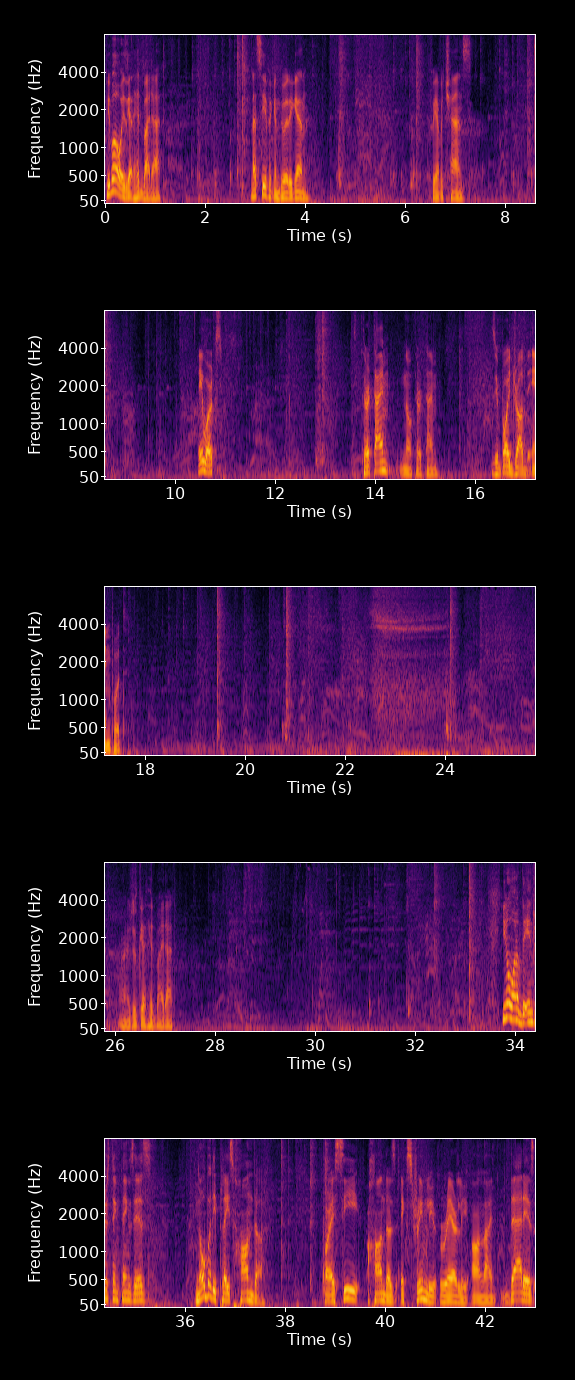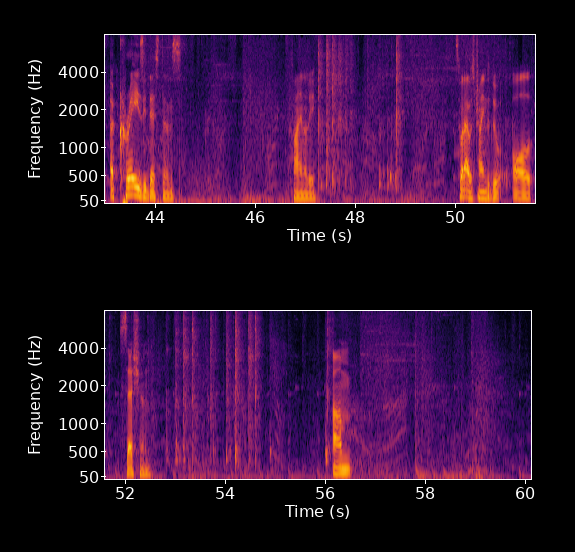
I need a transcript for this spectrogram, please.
People always get hit by that. Let's see if I can do it again. If we have a chance. It works. Third time? No third time. Because your boy dropped the input. Alright, just get hit by that. You know, one of the interesting things is nobody plays Honda. Or I see Hondas extremely rarely online. That is a crazy distance. Finally. That's what I was trying to do all session. Um,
